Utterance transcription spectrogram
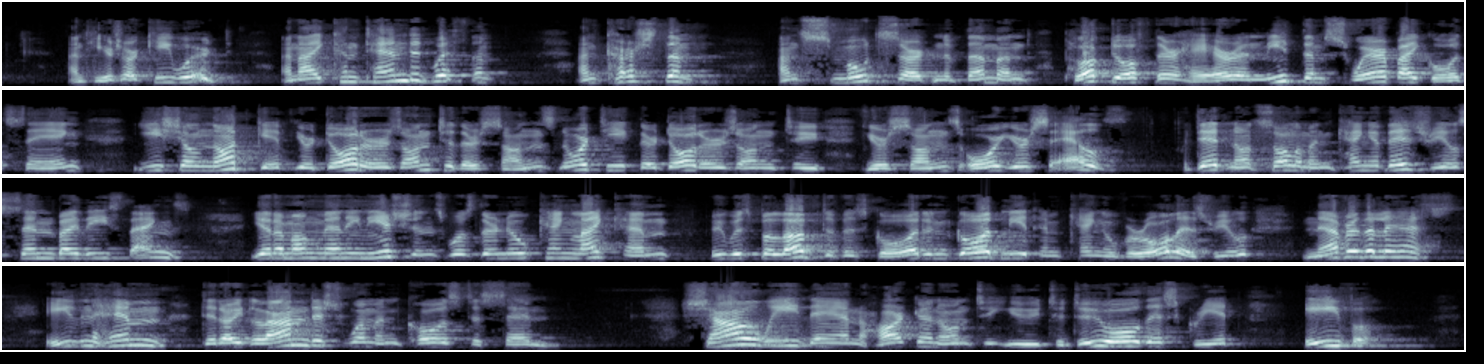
And here's our key word. And I contended with them, and cursed them, and smote certain of them, and plucked off their hair, and made them swear by God, saying, Ye shall not give your daughters unto their sons, nor take their daughters unto your sons or yourselves. Did not Solomon, king of Israel, sin by these things? Yet among many nations was there no king like him, who was beloved of his God, and God made him king over all Israel. Nevertheless, even him did outlandish women cause to sin. Shall we then hearken unto you to do all this great evil,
